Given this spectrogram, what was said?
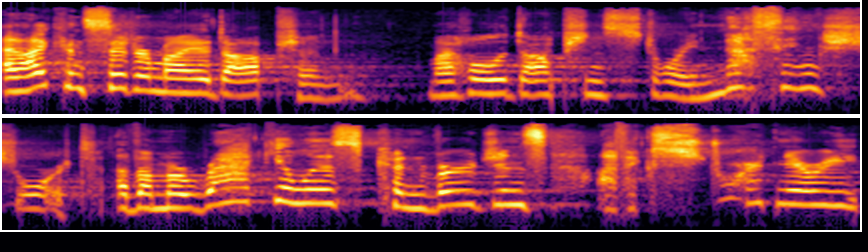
And I consider my adoption, my whole adoption story, nothing short of a miraculous convergence of extraordinary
